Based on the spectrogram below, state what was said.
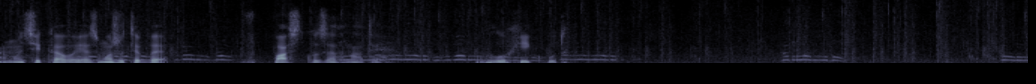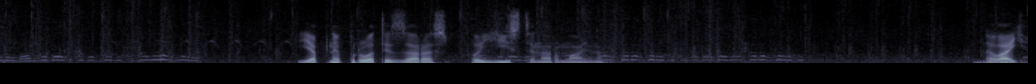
Ну цікаво, я зможу тебе в пастку загнати. В глухий кут. Я б не проти зараз поїсти нормально. Давай.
